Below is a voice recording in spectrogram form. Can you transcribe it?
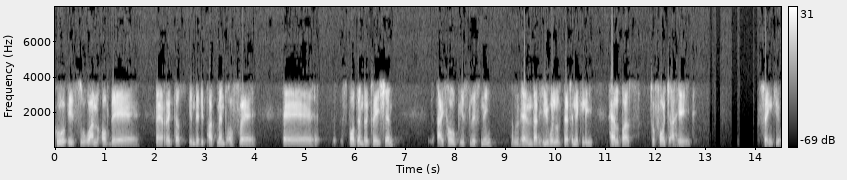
who is one of the directors in the Department of uh, uh, Sport and Recreation, I hope he's listening and, and that he will definitely help us to forge ahead. Thank you.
